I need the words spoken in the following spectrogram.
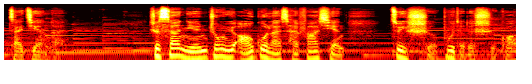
再见了，这三年终于熬过来，才发现最舍不得的时光。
